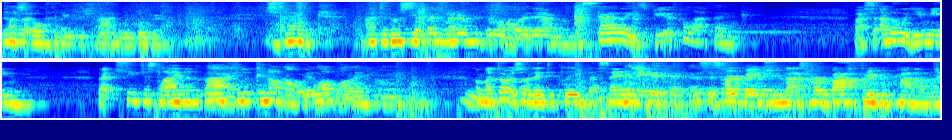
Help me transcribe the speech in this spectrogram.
The I other still think we should have a window there. do you think? I don't know. See a big mirror would be lovely there. The skylight's beautiful. I think. But I I know what you mean. But see, just lying in the bath looking up would be lovely. lie, aye. And my daughter's already claimed this anyway. this is her bedroom, that's her bathroom apparently.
